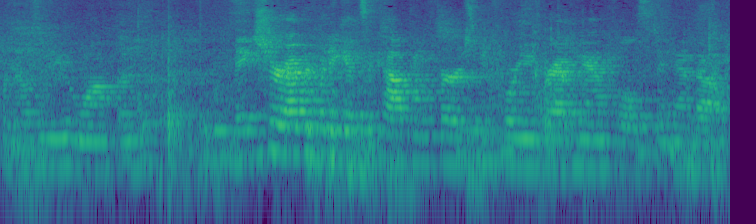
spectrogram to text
for those of you who want them. Make sure everybody gets a copy first before you grab handfuls to hand out.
